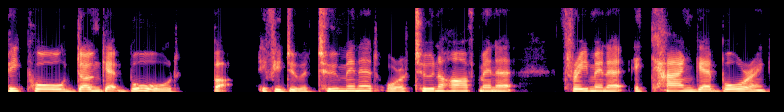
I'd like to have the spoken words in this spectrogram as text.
people don't get bored. But if you do a two minute or a two and a half minute, three minute, it can get boring.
